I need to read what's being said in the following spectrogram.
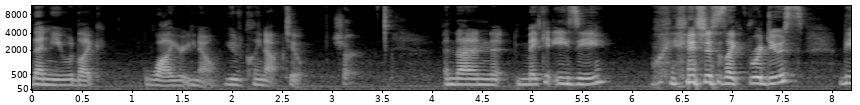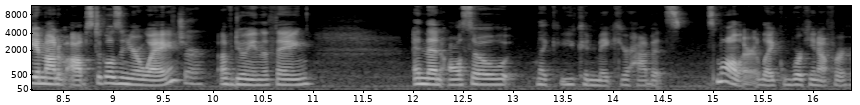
then you would like while you're you know you'd clean up too Sure. and then make it easy which is like reduce the amount of obstacles in your way Sure. of doing the thing. And then also, like, you can make your habits smaller, like working out for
